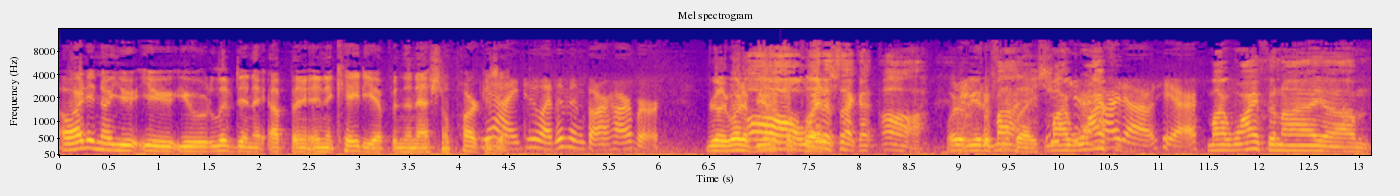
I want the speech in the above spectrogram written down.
Oh, I didn't know you you you lived in a, up in, in Acadia, up in the national park. yeah, Is I do. I live in Bar Harbor. really what a beautiful oh, place? wait a second. Ah, What a beautiful My- place. My wife- out here. my wife and I, um,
